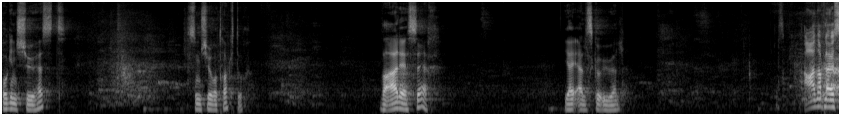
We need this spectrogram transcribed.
Og en sjøhest som kjører traktor. Hva er det jeg ser? Jeg elsker UL. Ja, en applaus.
